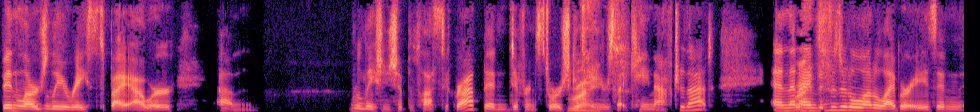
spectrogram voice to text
been largely erased by our um, relationship with plastic wrap and different storage containers right. that came after that and then right. I visited a lot of libraries and,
